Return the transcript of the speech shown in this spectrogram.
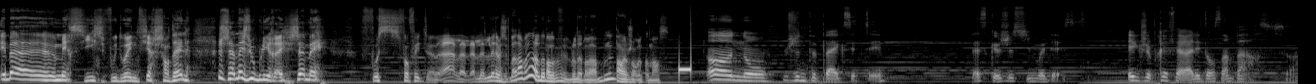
Eh ben, euh, merci, je vous dois une fière chandelle. Jamais j'oublierai, jamais. Faut. Je recommence. Oh non, je ne peux pas accepter. Parce que je suis modeste. Et que je préfère aller dans un bar ce soir.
